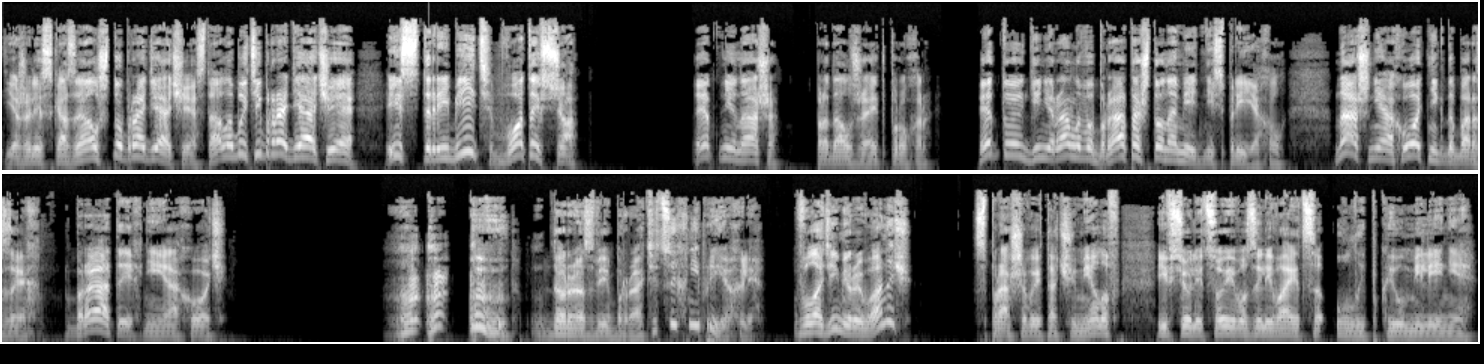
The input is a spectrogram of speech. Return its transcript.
Ежели сказал, что бродячая, стало быть и бродячая. Истребить — вот и все». «Это не наше», — продолжает Прохор. «Это генералова брата, что на меднись приехал. Наш не охотник до борзых, брат их не охоч». «Да разве братец их не приехали? Владимир Иванович?» — спрашивает Очумелов, и все лицо его заливается улыбкой умиления.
